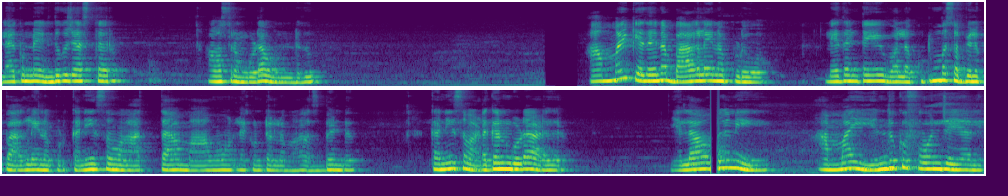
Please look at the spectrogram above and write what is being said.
లేకుండా ఎందుకు చేస్తారు? అవసరం కూడా ఉండదు. ఆ అమ్మాయికి ఏదైనా బాగలేనప్పుడు లేదంటే వాళ్ళ కుటుంబ సభ్యులకు బాగలేనప్పుడు కనీసం అత్త మామ లేకుంటే వాళ్ళ హస్బెండ్ కనీసం అడగని కూడా అడగరు. ఎలా వాళ్ళని అమ్మాయి ఎందుకు ఫోన్ చేయాలి?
